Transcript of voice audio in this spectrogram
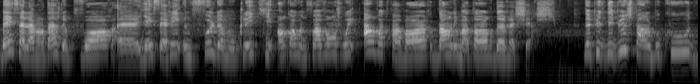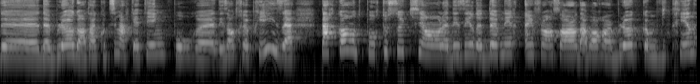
ben ça l'avantage de pouvoir euh, y insérer une foule de mots-clés qui, encore une fois, vont jouer en votre faveur dans les moteurs de recherche. Depuis le début, je parle beaucoup de, de blog en tant qu'outil marketing pour euh, des entreprises. Par contre, pour tous ceux qui ont le désir de devenir influenceur, d'avoir un blog comme vitrine,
